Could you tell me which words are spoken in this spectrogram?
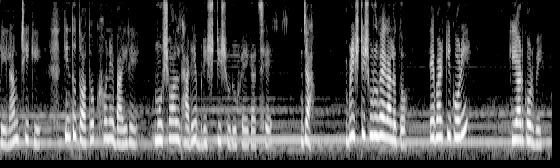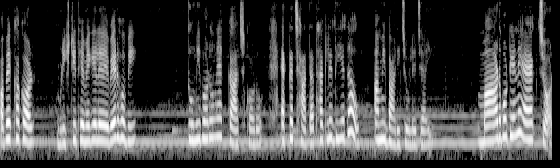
পেলাম ঠিকই, কিন্তু ততক্ষণে বাইরে মুষলধারে বৃষ্টি শুরু হয়ে গেছে। যা, বৃষ্টি শুরু হয়ে গেল তো, এবার কি করি? কি আর করবি, অপেক্ষা কর, বৃষ্টি থেমে গেলে বের হবি। তুমি বরং এক কাজ করো, একটা ছাতা থাকলে দিয়ে দাও, আমি বাড়ি চলে যাই। মারবো টেনে এক চর।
